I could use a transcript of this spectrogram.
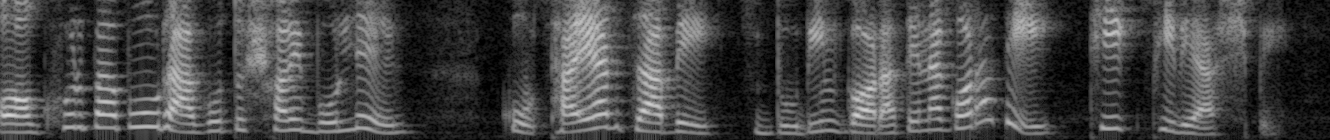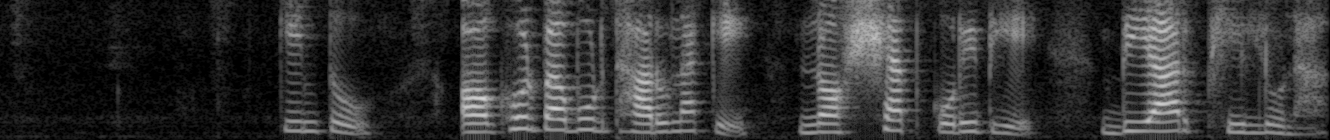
অঘোরবাবু রাগত স্বরে বললেন, কোথায় আর যাবে? দুদিন গড়াতে না গড়াতে ঠিক ফিরে আসবে। কিন্তু অঘোরবাবুর ধারণাকে নস্যাৎ করে দিয়ে দিয়ার ফিরল না।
